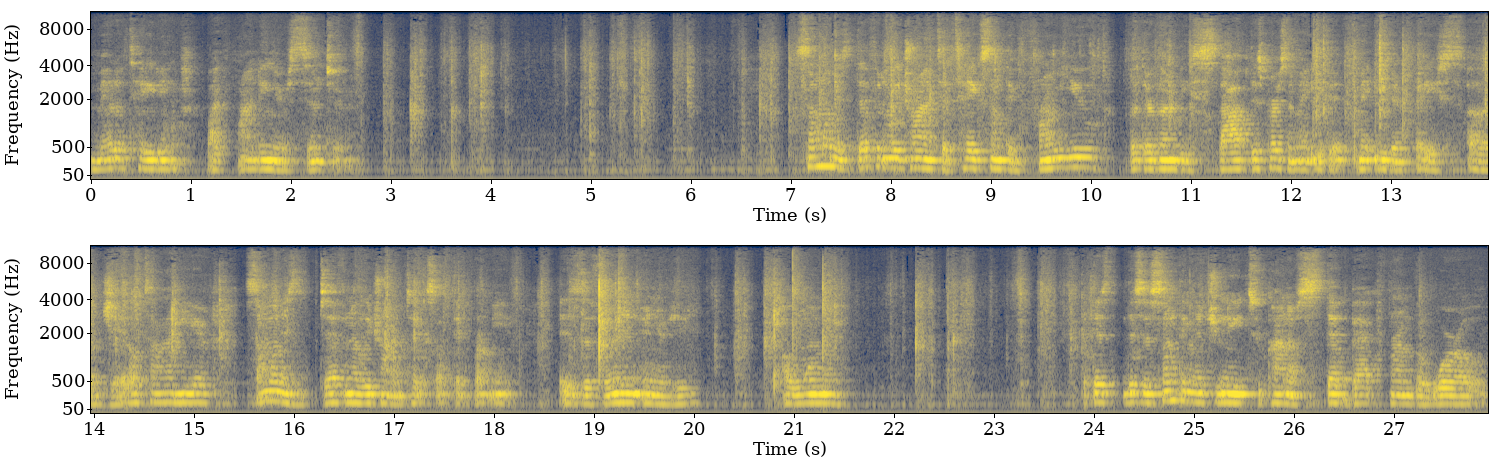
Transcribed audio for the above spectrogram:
meditating by finding your center. Someone is definitely trying to take something from you, but they're going to be stopped. This person may even may even face uh, jail time here. Someone is definitely trying to take something from you. It is the feminine energy, a woman this this is something that you need to kind of step back from the world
